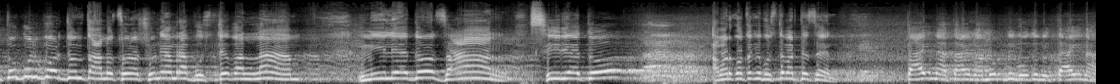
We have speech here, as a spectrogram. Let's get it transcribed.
এতক্ষণ পর্যন্ত আলোচনা শুনে আমরা বুঝতে পারলাম মিলে দো যার সিরে তো আমার কথা কি বুঝতে পারতেছেন? তাই না তাই না মুরগি বোঝেনি, তাই না?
